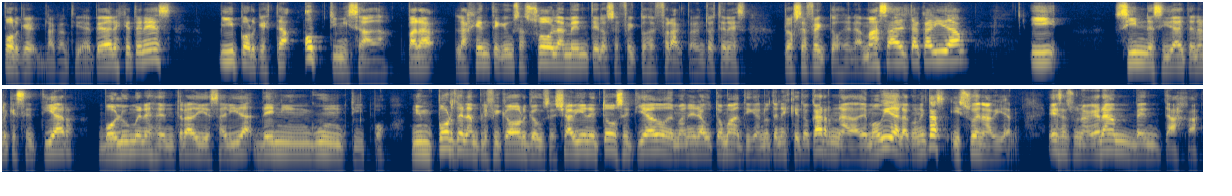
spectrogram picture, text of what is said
porque la cantidad de pedales que tenés y porque está optimizada para la gente que usa solamente los efectos de fractal. Entonces tenés los efectos de la más alta calidad y sin necesidad de tener que setear volúmenes de entrada y de salida de ningún tipo. No importa el amplificador que uses, ya viene todo seteado de manera automática, no tenés que tocar nada. De movida la conectás y suena bien. Esa es una gran ventaja.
